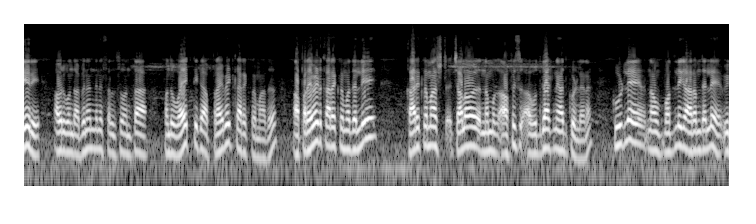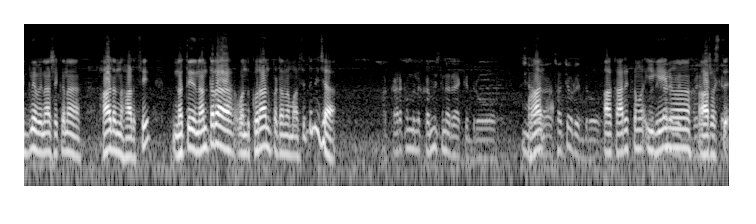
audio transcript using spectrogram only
ಸೇರಿ ಅವ್ರಿಗೊಂದು ಅಭಿನಂದನೆ ಸಲ್ಲಿಸುವಂಥ ಒಂದು ವೈಯಕ್ತಿಕ ಪ್ರೈವೇಟ್ ಕಾರ್ಯಕ್ರಮ ಅದು. ಆ ಪ್ರೈವೇಟ್ ಕಾರ್ಯಕ್ರಮದಲ್ಲಿ ಕಾರ್ಯಕ್ರಮ ಚಲೋ ಚಾಲೋ ನಮ್ಮ ಆಫೀಸ್ ಉದ್ಘಾಟನೆ ಆದ ಕೂಡಲೇ ಕೂಡಲೇ ನಾವು ಮೊದಲಿಗೆ ಆರಂಭದಲ್ಲೇ ವಿಘ್ನ ವಿನಾಶಕನ ಹಾಡನ್ನು ಹಾಡಿಸಿ ಮತ್ತೆ ನಂತರ ಒಂದು ಕುರಾನ್ ಪಠನ ಮಾಡಿಸಿದ್ದು ನಿಜ. ಆ ಕಾರ್ಯಕ್ರಮದಲ್ಲಿ ಕಮಿಷನರ್ ಯಾಕಿದ್ರು ಮಹಾನ್- ಆ ಕಾರ್ಯಕ್ರಮ ಈಗೇನು ಆ ರಸ್ತೆ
